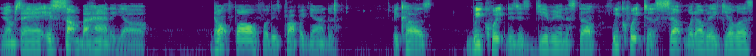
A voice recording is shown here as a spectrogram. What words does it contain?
You know what I'm saying? It's something behind it, y'all. Don't fall for this propaganda because we quick to just give in the stuff. We quick to accept whatever they give us.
